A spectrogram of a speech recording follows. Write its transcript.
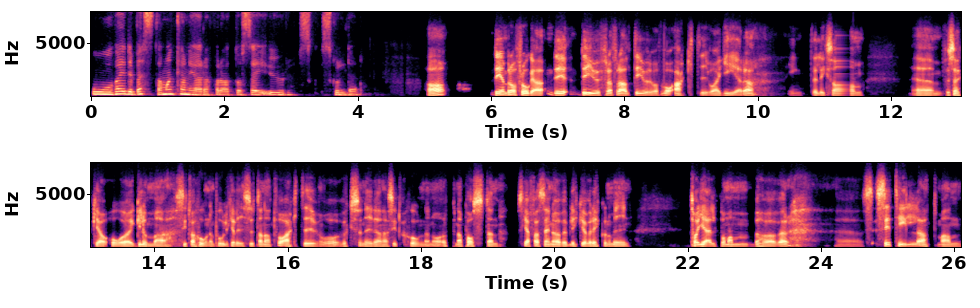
Och vad är det bästa man kan göra för att ta sig ur sk- skulder? Ja, det är en bra fråga. Det, det är ju framförallt det är ju att vara aktiv och agera. Inte liksom Eh, försöka att glömma situationen på olika vis utan att vara aktiv och vuxen i den här situationen och öppna posten, skaffa sig en överblick över ekonomin, ta hjälp om man behöver, eh, se till att man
